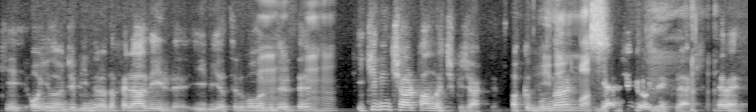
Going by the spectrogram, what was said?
ki 10 yıl önce 1000 lira da fena değildi. İyi bir yatırım olabilirdi. Hı hı. 2000 çarpanla çıkacaktı. Bakın bunlar İnanılmaz. gerçek örnekler. evet.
